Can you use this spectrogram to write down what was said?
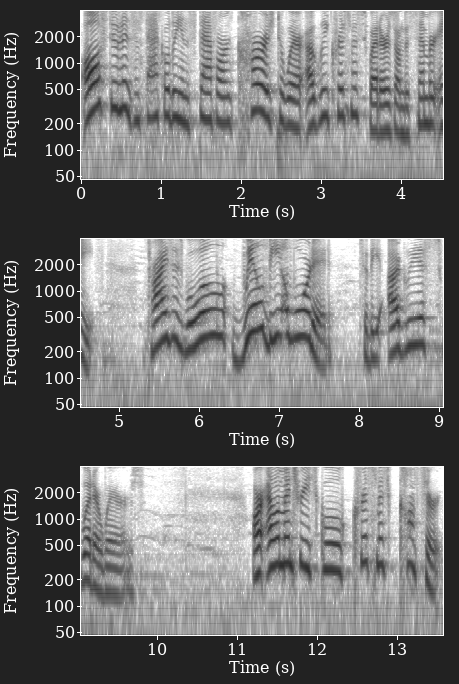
All students and faculty and staff are encouraged to wear ugly Christmas sweaters on December 8th. Prizes will will be awarded to the ugliest sweater wearers. Our elementary school Christmas concert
